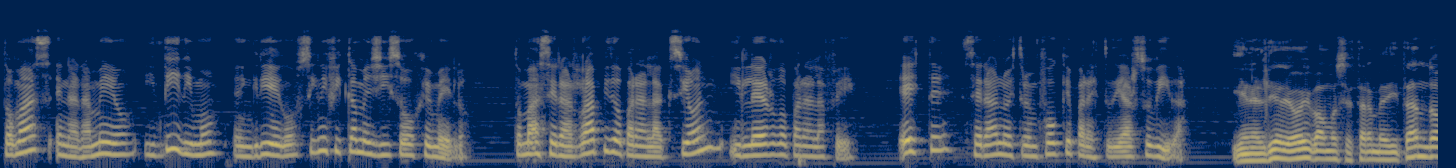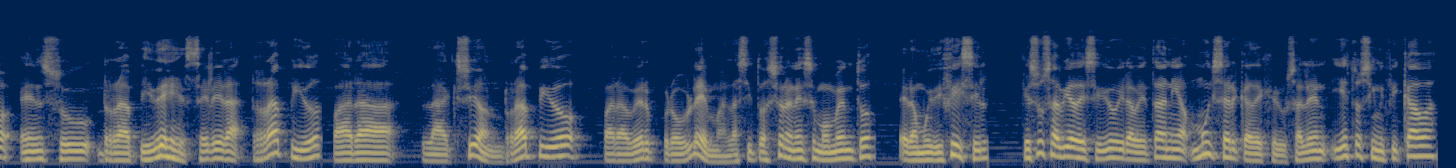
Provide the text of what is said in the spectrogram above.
Tomás en arameo y Dídimo en griego significa mellizo o gemelo. Tomás era rápido para la acción y lerdo para la fe. Este será nuestro enfoque para estudiar su vida. Y en el día de hoy vamos a estar meditando en su rapidez. Él era rápido para la acción, rápido para ver problemas. La situación en ese momento era muy difícil. Jesús había decidido ir a Betania, muy cerca de Jerusalén, y esto significaba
